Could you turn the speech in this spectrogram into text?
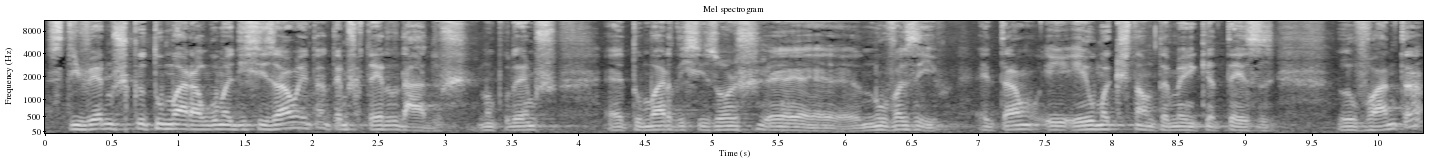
se tivermos que tomar alguma decisão, então temos que ter dados, não podemos eh, tomar decisões eh, no vazio. Então é uma questão também que a tese levanta,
